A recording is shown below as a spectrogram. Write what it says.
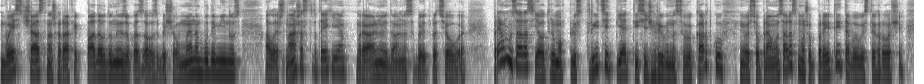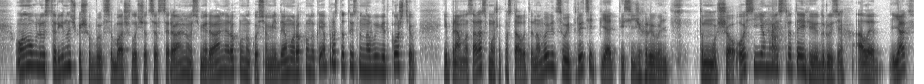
весь час наш графік падав донизу, казалось би, що в мене буде мінус, але ж наша стратегія реально ідеально себе відпрацьовує. Прямо зараз я отримав плюс 35 тисяч гривень на свою картку, і ось прямо зараз можу перейти та вивести гроші. Оновлюю сторіночку, щоб ви все бачили, що це все реально. Ось мій реальний рахунок, ось мій демо рахунок. Я просто тисну на вивід коштів, і прямо зараз можу поставити на вивід свої 35 тисяч гривень. Тому що ось є моєю стратегією, друзі. Але як,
